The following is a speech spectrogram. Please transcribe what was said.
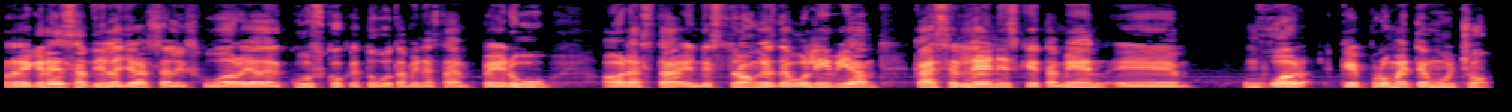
regresa Abdiel Ayarza, el exjugador allá del Cusco que tuvo también está en Perú. Ahora está en The Strongest de Bolivia. Kaiser Lenis que también eh, un jugador que promete mucho.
